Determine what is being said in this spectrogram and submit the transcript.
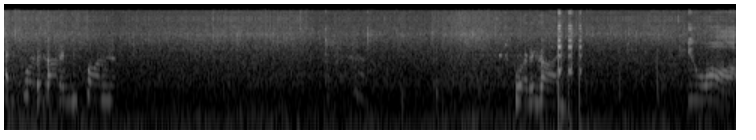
I swear to God, if you spawn. Swear to God. You are.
